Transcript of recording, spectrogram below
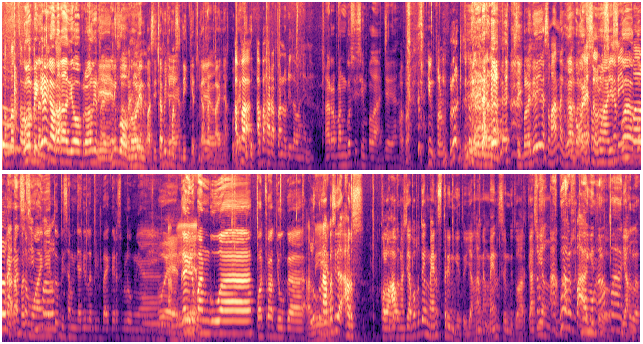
Teman Gue pikir nggak bakal diobrolin. Iya, aja. ini gue obrolin pasti, tapi cuma Iya. sedikit, nggak akan Iya. banyak. Udah Apa cukup. apa harapan lu di tahun ini? Harapan gue sih simpel aja ya. Apa? Simple mulu di Simpel aja ya semana gue. Nggak, pokoknya Resolusi semuanya gue simple, pengen harapan semuanya simple. itu bisa menjadi lebih baik dari sebelumnya. Amin. Kehidupan gua, pocrot juga. Lu kenapa sih harus kalau aw- ngasih apa tuh yang mainstream gitu, jangan yang mainstream gitu, harus kasih Terus, yang ah, gua harus apa ngomong gitu, apa gitu yang loh.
